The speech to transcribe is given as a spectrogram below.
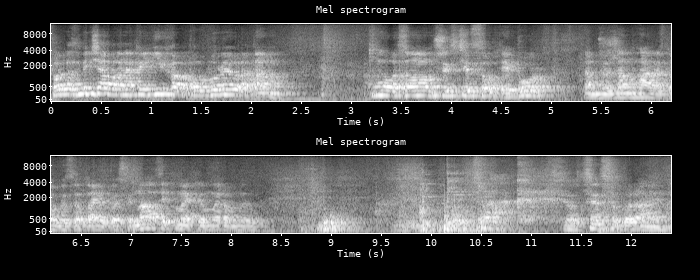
порозмічала, вона під'їхала, побурила там, ну в основному 600 бур, там же ж то висота і по 17 метрів ми робили. Так, все, це збираємо.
